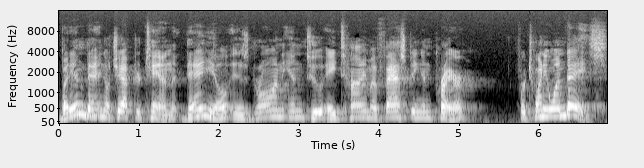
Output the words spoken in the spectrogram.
But in Daniel chapter 10, Daniel is drawn into a time of fasting and prayer for 21 days.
